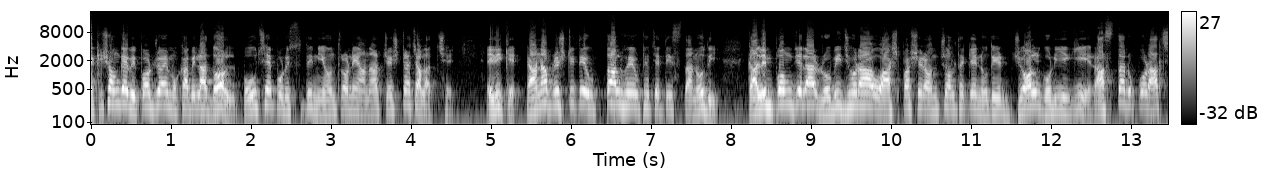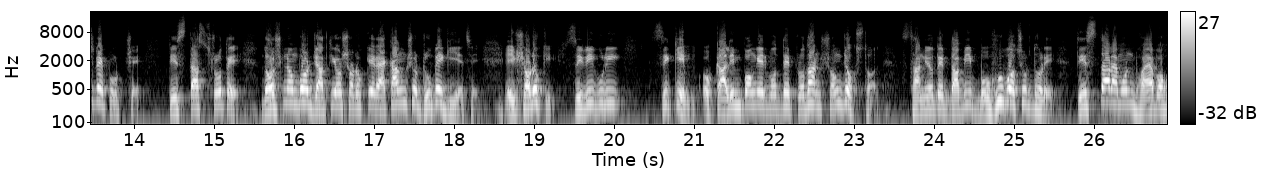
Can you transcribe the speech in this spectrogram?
একই সঙ্গে বিপর্যয় মোকাবিলা দল পৌঁছে পরিস্থিতি নিয়ন্ত্রণে আনার চেষ্টা চালাচ্ছে। এদিকে টানা বৃষ্টিতে উত্তাল হয়ে উঠেছে তিস্তা নদী। কালিম্পং জেলার রবিঝোড়া ও আশপাশের অঞ্চল থেকে নদীর জল গড়িয়ে গিয়ে রাস্তার উপর আছড়ে পড়ছে। তিস্তা স্রোতে দশ নম্বর জাতীয় সড়কের একাংশ ডুবে গিয়েছে। এই সড়কই শিলিগুড়ি, সিকিম ও কালিম্পংয়ের মধ্যে প্রধান সংযোগস্থল। স্থানীয়দের দাবি, বহু বছর ধরে তিস্তার এমন ভয়াবহ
